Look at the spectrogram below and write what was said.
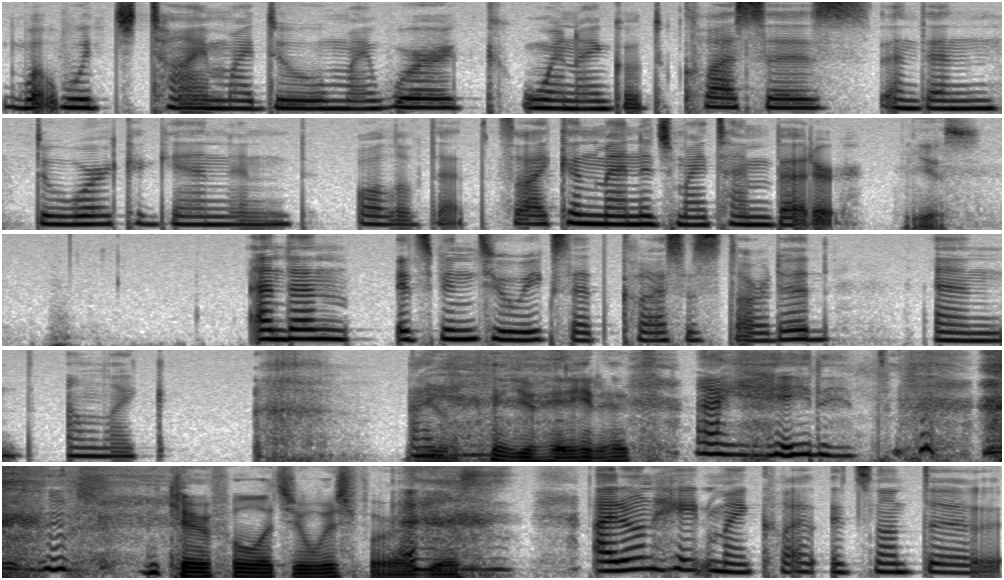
what which time I do my work, when I go to classes and then do work again and all of that. So I can manage my time better. yes. And then it's been 2 weeks that classes started and I'm like "Ugh, You, I you hate it. I hate it. Be careful what you wish for, I guess. I don't hate my class. It's not the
